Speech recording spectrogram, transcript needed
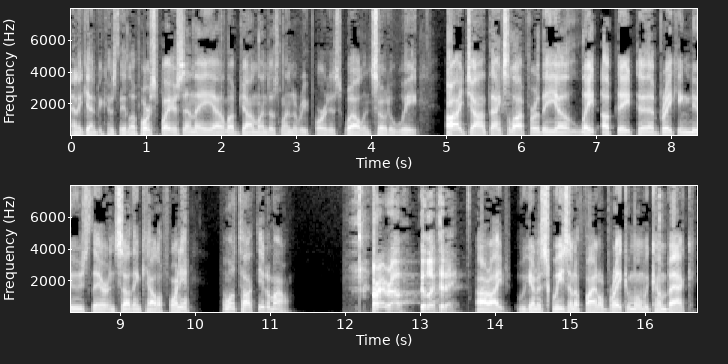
And again, because they love horse players and they uh, love Jon Lindo's Lindo report as well, and so do we. All right, John, thanks a lot for the uh, late update breaking news there in Southern California. And we'll talk to you tomorrow. All right, Ralph. Good luck today. All right, we're going to squeeze in a final break, and when we come back,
